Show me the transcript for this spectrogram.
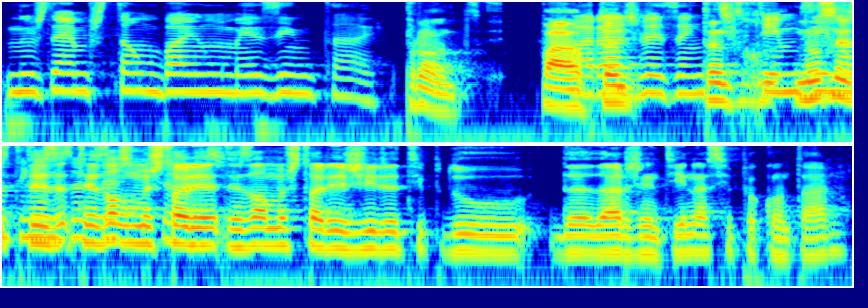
nos demos tão bem um mês inteiro. Pronto. Pá, Claro, às vezes em que discutimos não e sei não tens, tens alguma pessoas. história, tens alguma história gira tipo do, da, da Argentina assim para contar?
